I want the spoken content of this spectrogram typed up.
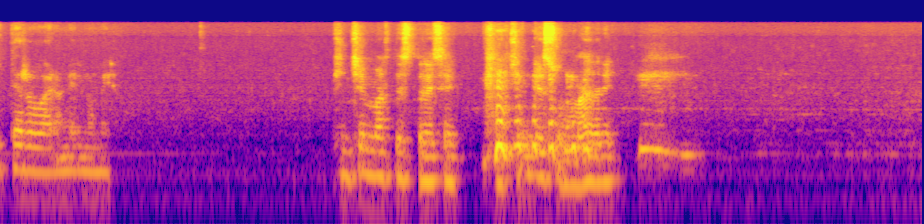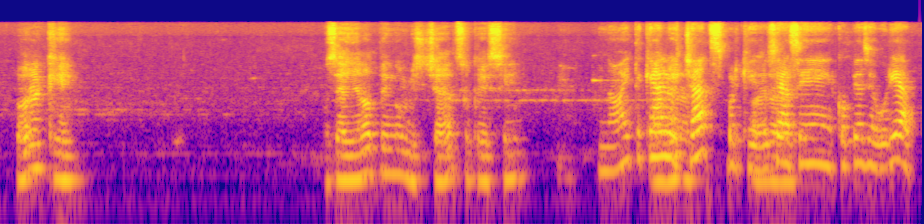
y te robaron el número. Pinche martes 13. Chingue su madre. ¿Ahora qué? O sea, ya no tengo mis chats, ¿o qué sí? No, ahí te quedan los chats porque eso se hace copia de seguridad,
